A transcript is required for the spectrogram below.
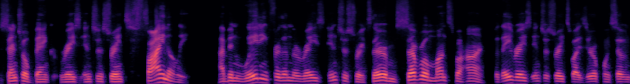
Central Bank raised interest rates. Finally, I've been waiting for them to raise interest rates. They're several months behind, but they raised interest rates by 0.75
